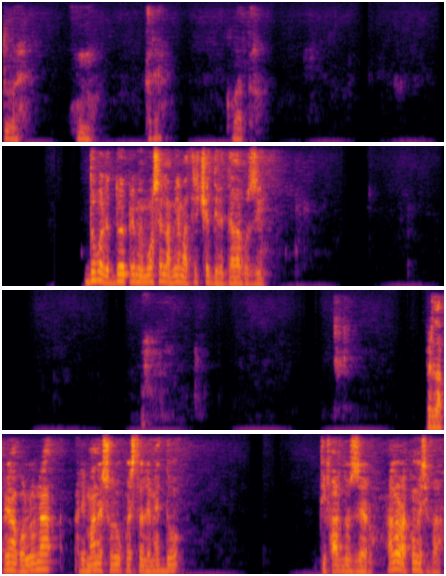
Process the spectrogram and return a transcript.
2 1 3 4 Dopo le due prime mosse la mia matrice è diventata così. Per la prima colonna rimane solo questo elemento di farlo 0. Allora come si fa?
